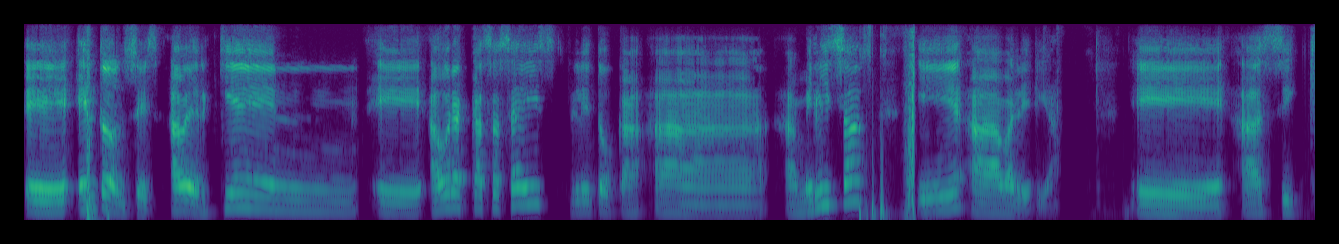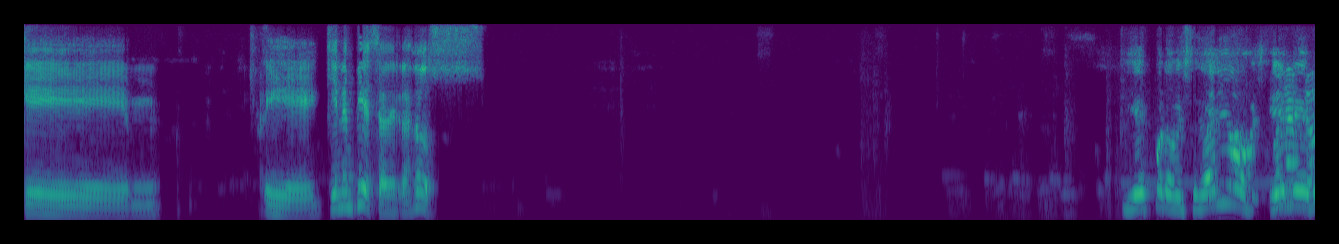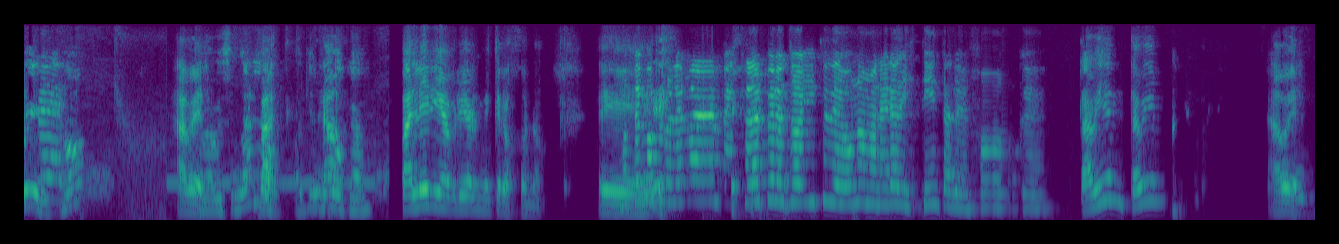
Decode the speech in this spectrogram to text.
Eh, entonces, a ver, ¿quién? Eh, ahora casa 6 le toca a, a Melissa y a Valeria. Eh, así que, ¿quién empieza de las dos? Y es por abecedario MB, ¿no? A ver. ¿Por abecedario? ¿A quién le toca? Valeria abrió el micrófono. no tengo eh, problema de empezar, pero yo hice de una manera distinta el enfoque. Está bien, está bien. A ver.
